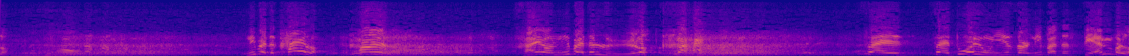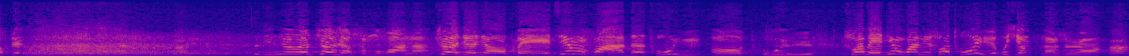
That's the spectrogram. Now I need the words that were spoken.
了，哦，你把它开了，开了。还有你把它捋了，嗨，再再多用一字儿你把它点吧了，这个这叫什么话呢？这就叫北京话的土语。哦，土语。说北京话，你说土语不行那是啊，啊，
